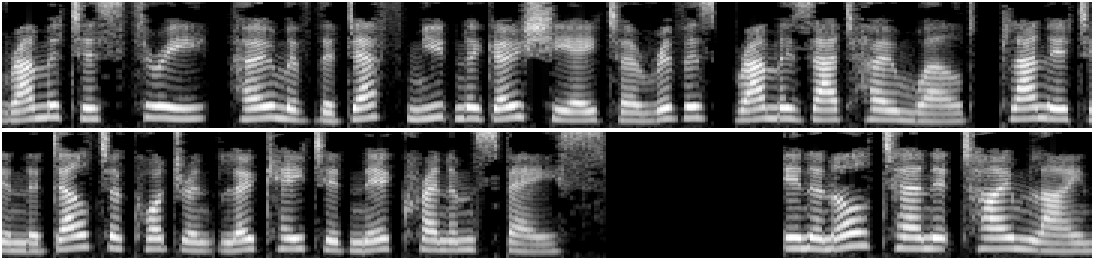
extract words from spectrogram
Ramatis III, home of the deaf-mute negotiator Riva, Ramazad homeworld, planet in the Delta Quadrant located near Krenim space. In an alternate timeline,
